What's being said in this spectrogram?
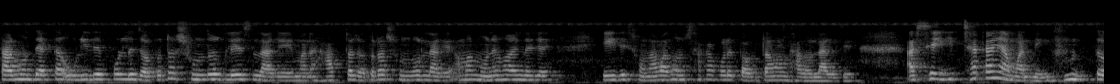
তার মধ্যে একটা উলিদে পরলে যতটা সুন্দর গ্লেস লাগে মানে হাতটা যতটা সুন্দর লাগে, আমার মনে হয় না যে এই যে সোনা বাঁধন শাখা পরে ততটা আমার ভালো লাগছে। আর সেই ইচ্ছাটাই আমার নেই। তো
